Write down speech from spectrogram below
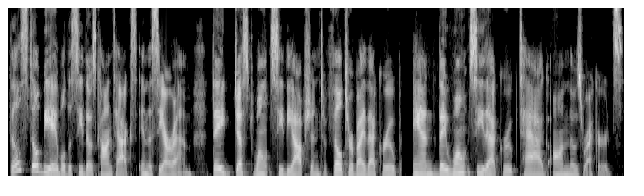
they'll still be able to see those contacts in the CRM. They just won't see the option to filter by that group, and they won't see that group tag on those records.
